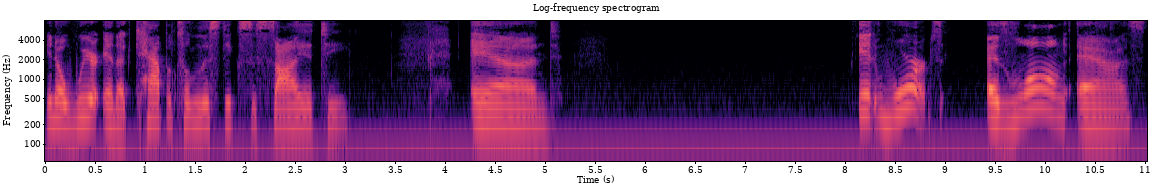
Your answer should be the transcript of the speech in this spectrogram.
You know, we're in a capitalistic society and it works as long as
